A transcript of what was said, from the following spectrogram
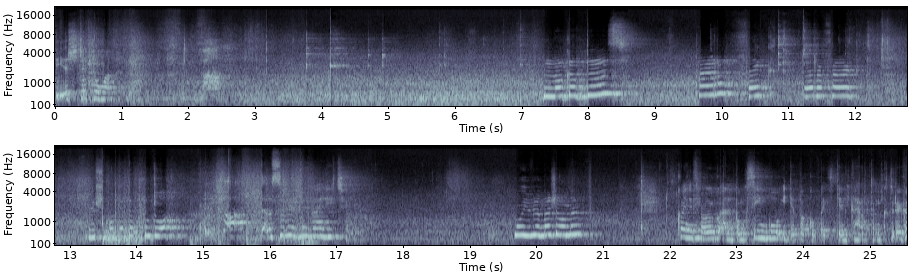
Jeszcze tu ma... Look at this. Perfect, perfect. Już mogę to pudło a, tam sobie wywalić. Mój wymarzony. Koniec małego unboxingu. Idę pakować ten karton, którego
